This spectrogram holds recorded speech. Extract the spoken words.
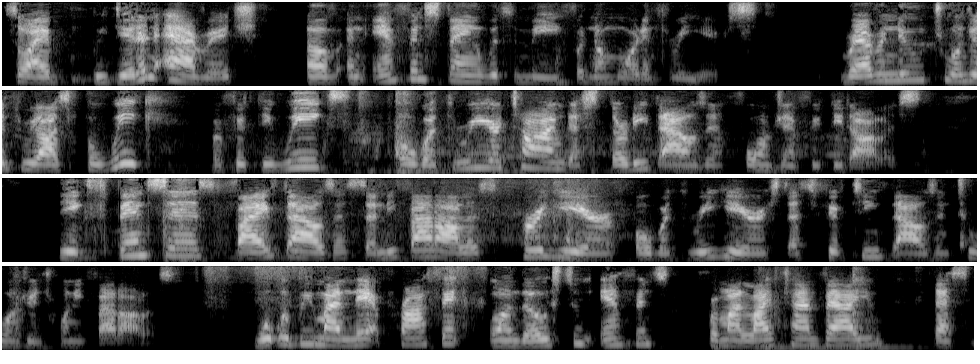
So I, we did an average of an infant staying with me for no more than three years. Revenue, $203 per week for 50 weeks. Over three-year time, that's $30,450. The expenses, $5,075 per year over three years, that's $15,225. What would be my net profit on those two infants for my lifetime value? That's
